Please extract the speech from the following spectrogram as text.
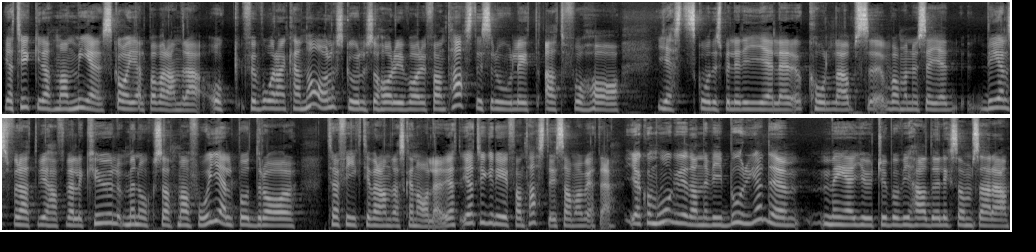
jag tycker att man mer ska hjälpa varandra och för våran kanal skull så har det ju varit fantastiskt roligt att få ha gästskådespeleri eller collabs, eh, vad man nu säger. Dels för att vi har haft väldigt kul, men också att man får hjälp att dra trafik till varandras kanaler. Jag, jag tycker det är ett fantastiskt samarbete. Jag kommer ihåg redan när vi började med YouTube och vi hade liksom så här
